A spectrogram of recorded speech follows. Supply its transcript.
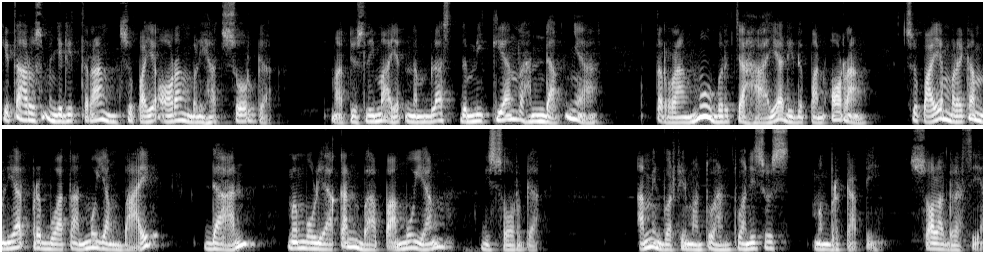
Kita harus menjadi terang supaya orang melihat surga. Matius 5 ayat 16, demikianlah hendaknya terangmu bercahaya di depan orang, supaya mereka melihat perbuatanmu yang baik dan memuliakan Bapamu yang di sorga. Amin buat firman Tuhan. Tuhan Yesus memberkati. Sola Gracia.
